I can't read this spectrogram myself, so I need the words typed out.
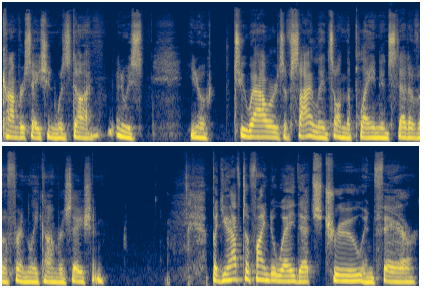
conversation was done. And it was, you know, two hours of silence on the plane instead of a friendly conversation. But you have to find a way that's true and fair,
